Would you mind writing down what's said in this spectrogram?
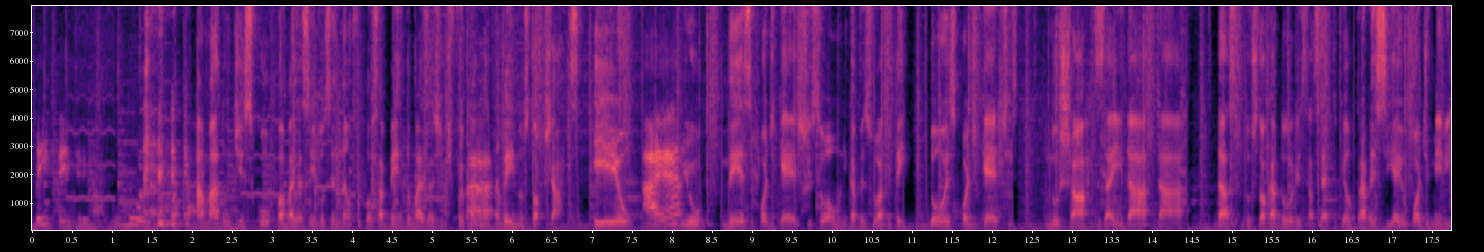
Bem feito, Erivaldo. Um muro na sua cara. Amado, desculpa, mas assim, você não ficou sabendo, mas a gente foi parar Ah. também nos top charts. Eu, Ah, é? eu, nesse podcast, sou a única pessoa que tem dois podcasts nos charts aí da, da, das- dos tocadores, tá certo? Que é o Travessia e o Podmeme.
